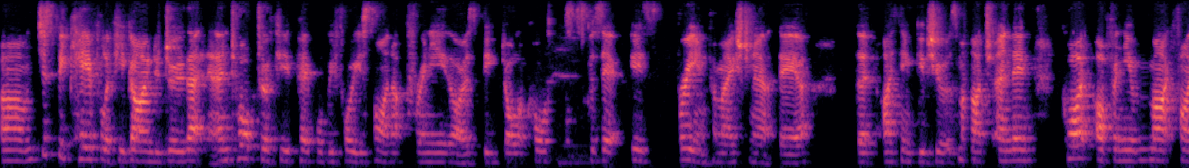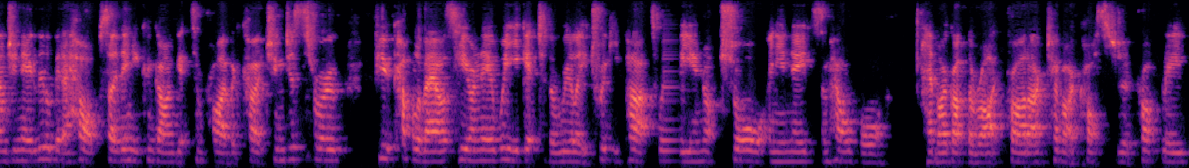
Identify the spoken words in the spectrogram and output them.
um, just be careful if you're going to do that and talk to a few people before you sign up for any of those big dollar courses because there is free information out there that I think gives you as much. And then quite often you might find you need a little bit of help. So then you can go and get some private coaching just through a few couple of hours here and there where you get to the really tricky parts where you're not sure and you need some help or have I got the right product? Have I costed it properly?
